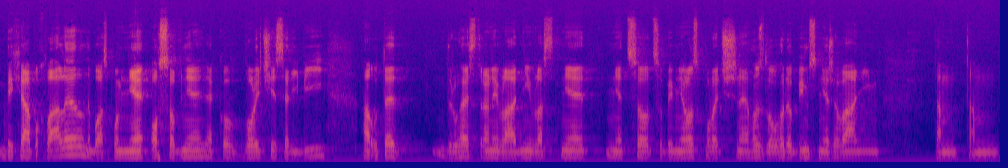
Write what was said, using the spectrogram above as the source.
bych já pochválil, nebo aspoň mě osobně jako voliči se líbí a u té druhé strany vládní vlastně něco, co by mělo společného s dlouhodobým směřováním, tam, tam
